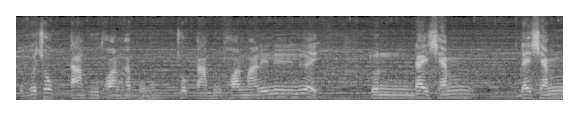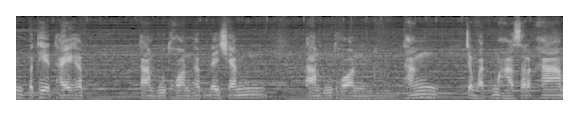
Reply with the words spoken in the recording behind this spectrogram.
ผมก็ชกตามภูทรครับผมชกตามภูทรมาเรื่อยๆๆ จนได้แชมป์ได้แชมป์ประเทศไทยครับ ตามภูทรครับได้แชมป์ตามภูทรทั้งจังหวัดมหาสารคาม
